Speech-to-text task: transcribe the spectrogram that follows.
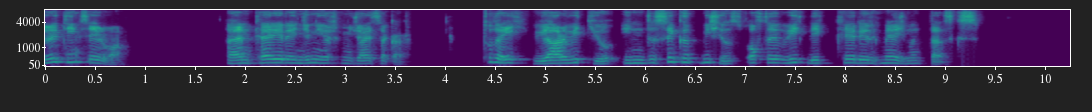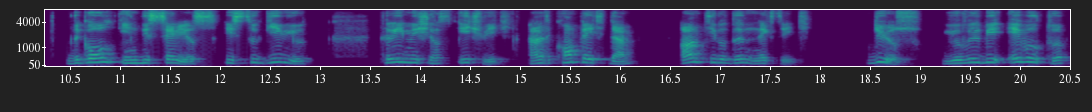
Greetings everyone. I am career engineer Mücahit Sakar. Today we are with you in the second missions of the weekly career management tasks. The goal in this series is to give you three missions each week and complete them until the next week. Thus, you will be able to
